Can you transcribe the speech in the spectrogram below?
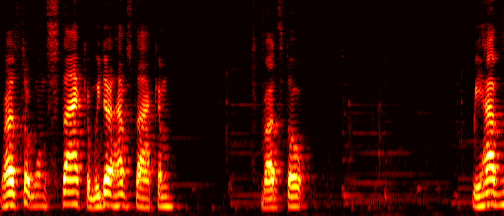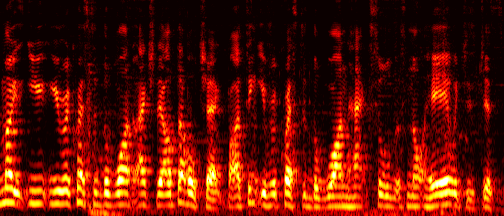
Radstock wants stack 'em. We don't have stack 'em. Radstock. We have mo. You, you requested the one. Actually, I'll double check, but I think you've requested the one hacksaw that's not here, which is just.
